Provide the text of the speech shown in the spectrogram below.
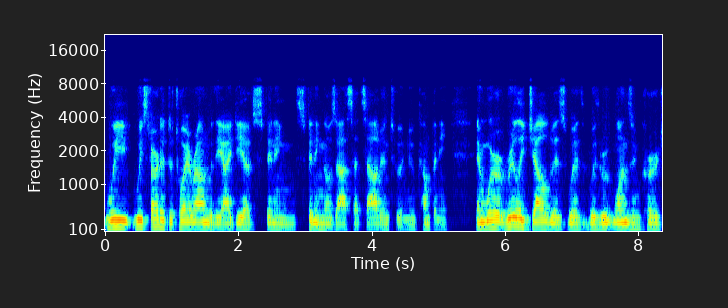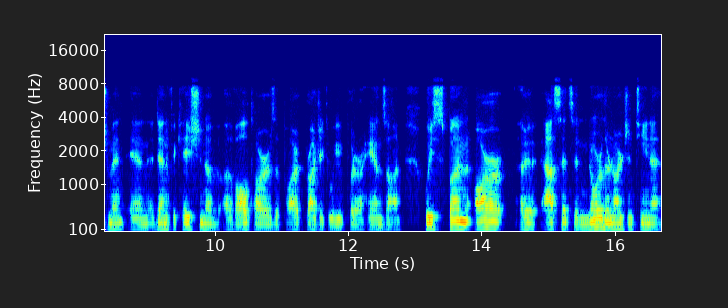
we we started to toy around with the idea of spinning spinning those assets out into a new company. And where it really gelled is with, with Route One's encouragement and identification of, of Altar as a project we put our hands on. We spun our uh, assets in northern Argentina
